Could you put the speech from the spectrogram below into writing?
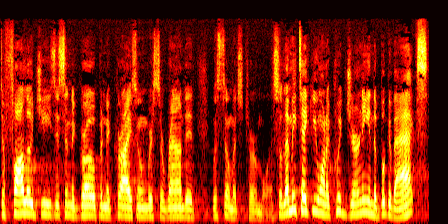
to follow Jesus and to grow up into Christ when we're surrounded with so much turmoil? So, let me take you on a quick journey in the book of Acts.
